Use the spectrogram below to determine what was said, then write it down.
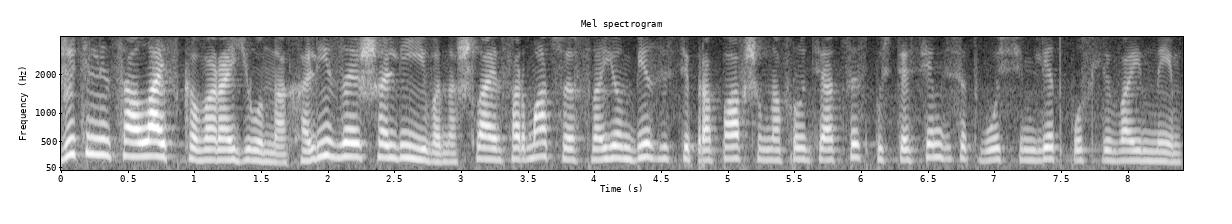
Жительница Алайского района Хализа Шалиева нашла информацию о своем без вести пропавшем на фронте отце спустя 78 лет после войны.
